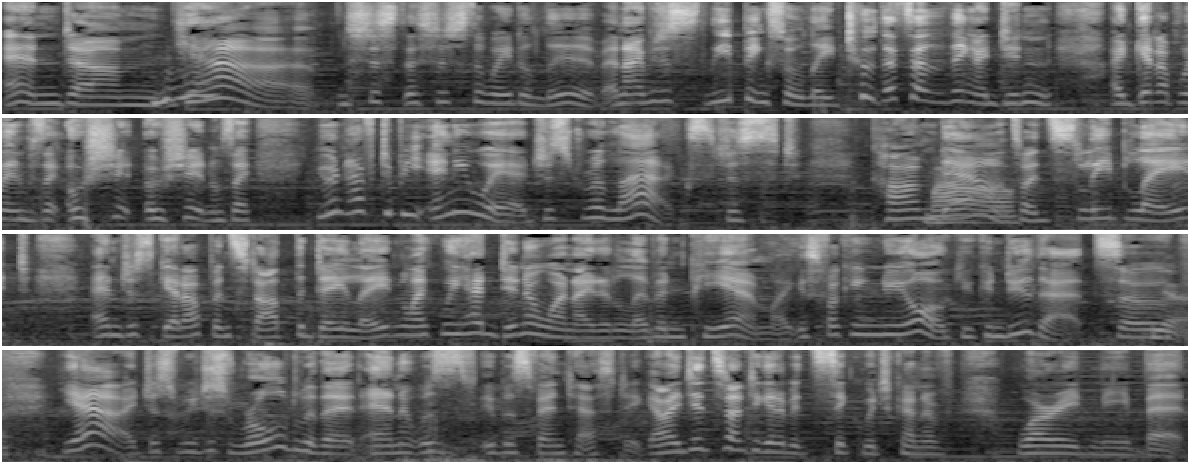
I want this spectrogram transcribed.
and um, yeah it's just that's just the way to live. And I was just sleeping so late too. That's the other thing. I didn't I'd get up late and was like oh shit oh shit. And I was like you don't have to be anywhere. Just relax. Just calm Wow. down. So I'd sleep late and just get up and start the day late. And like we had dinner one night at 11 p.m like it's fucking New York. You can do that. So Yeah. yeah I just we just rolled with it. And it was it was fantastic. And I did start to get a bit sick which kind of worried me. But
